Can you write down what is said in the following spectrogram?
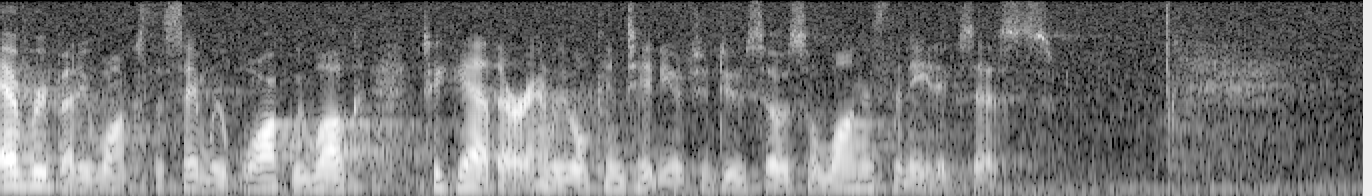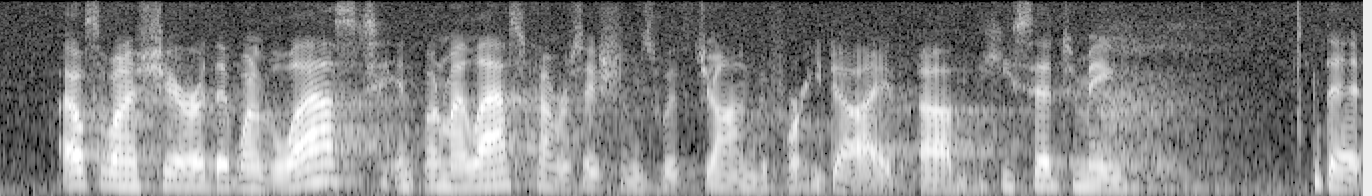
everybody walks the same. We walk, we walk together, and we will continue to do so so long as the need exists. I also want to share that one of the last, in one of my last conversations with John before he died, um, he said to me that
